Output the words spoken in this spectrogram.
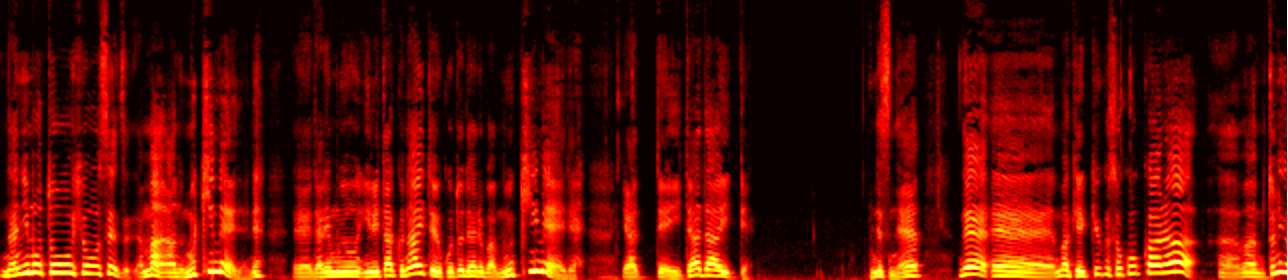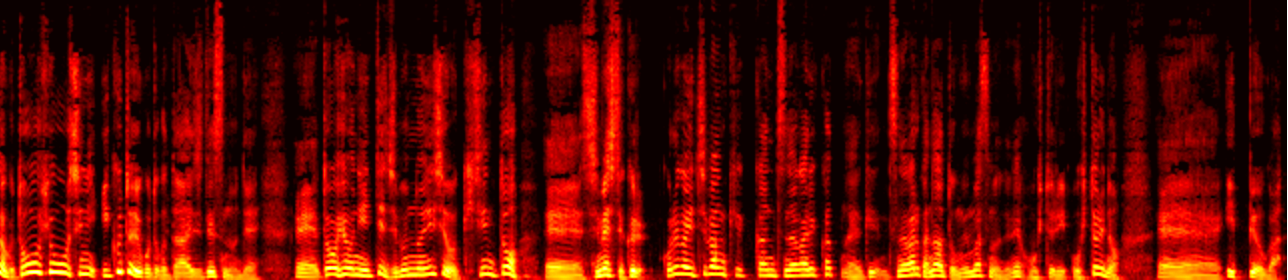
何も投票せず、まあ、あの、無記名でね、えー、誰も入れたくないということであれば、無記名でやっていただいて、ですね。で、えー、まあ結局そこから、あまあ、とにかく投票をしに行くということが大事ですので、えー、投票に行って自分の意思をきちんと、えー、示してくる。これが一番結果につながりか、つながるかなと思いますのでね、お一人、お一人の、えー、一票が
